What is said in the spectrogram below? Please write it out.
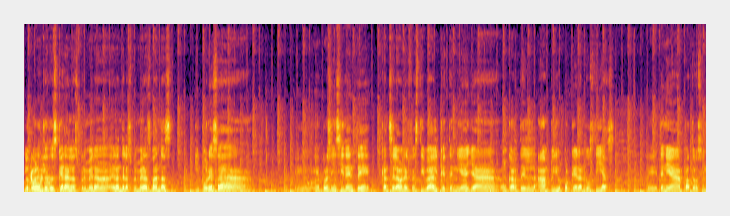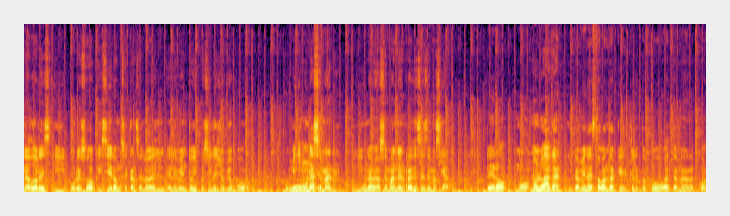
Lo peor de todo es que eran las primera, eran de las primeras bandas y por esa eh, por ese incidente cancelaron el festival que tenía ya un cartel amplio porque eran dos días. Eh, tenían patrocinadores y por eso que hicieron se canceló el, evento y pues sí les llovió por, por mínimo una semana. Y una semana en redes es demasiado. Pero no, no lo hagan. Y también a esta banda que, le tocó alternar con,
